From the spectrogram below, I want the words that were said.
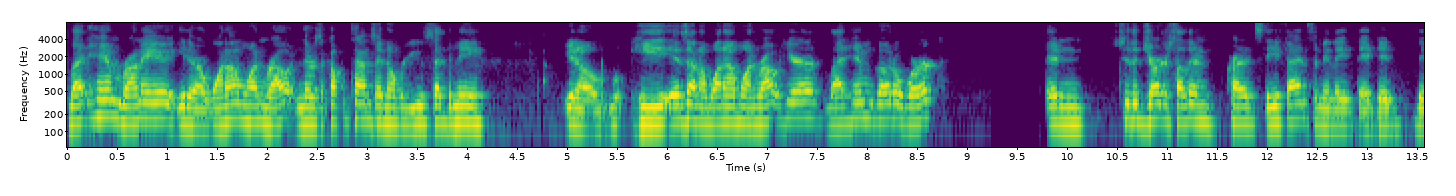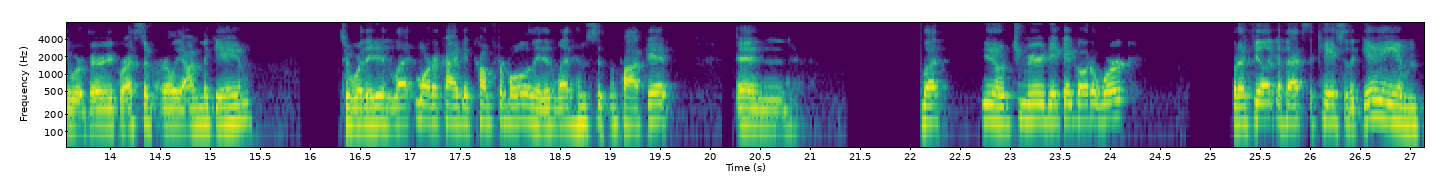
Let him run a either a one-on-one route and there's a couple times i know where you said to me you know he is on a one-on-one route here. Let him go to work and to the georgia southern credits defense. I mean they, they did they were very aggressive early on in the game to where they didn't let mordecai get comfortable and they didn't let him sit in the pocket and let you know Chimere Dike go to work but i feel like if that's the case of the game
